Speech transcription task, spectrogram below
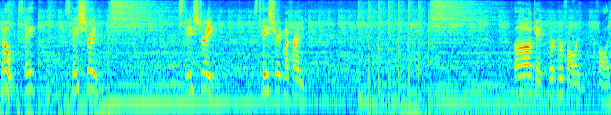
No, stay, stay straight. Stay straight. Stay straight, my friend. Okay, we're, we're falling. We're falling.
